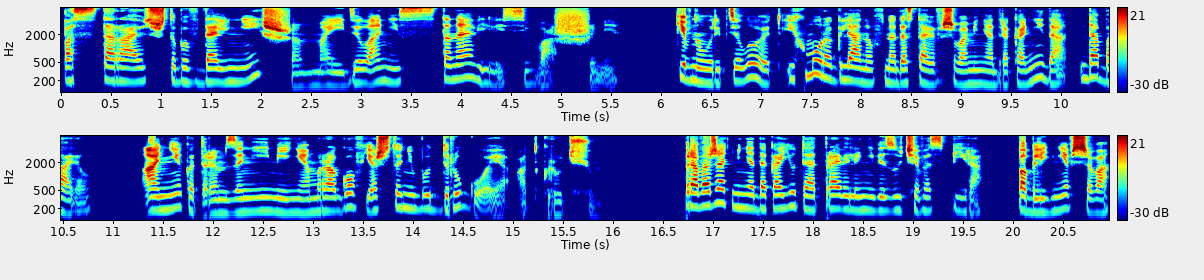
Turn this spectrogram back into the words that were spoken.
Постараюсь, чтобы в дальнейшем мои дела не становились вашими. Кивнул рептилоид и, хмуро глянув на доставившего меня драконида, добавил. А некоторым за неимением рогов я что-нибудь другое откручу. Провожать меня до каюты отправили невезучего Спира, побледневшего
